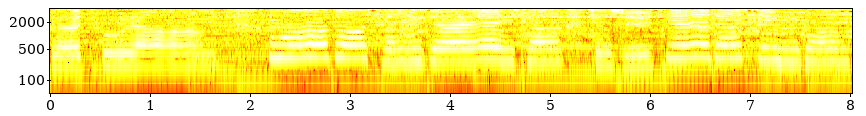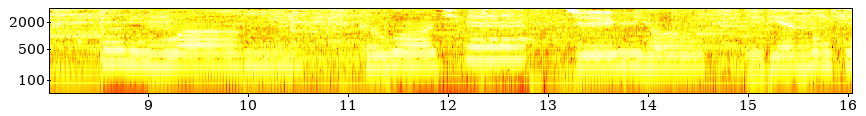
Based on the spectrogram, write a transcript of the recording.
的土壤。我多想摘下全世界的星光和凝望，可我却只有一点梦想。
